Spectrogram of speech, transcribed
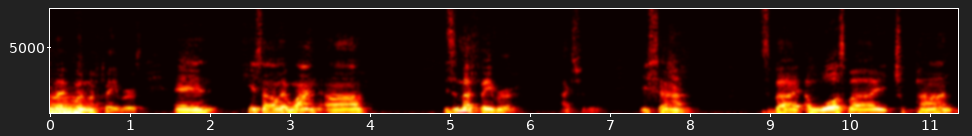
my, one of my favorites. And here's another one. Uh, this is my favorite, actually. It's, uh, it's by a waltz by Chopin,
